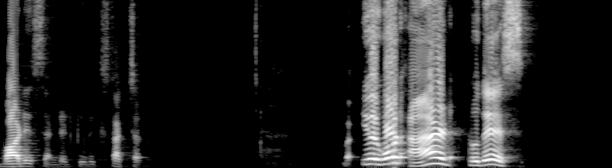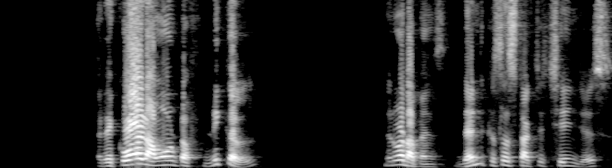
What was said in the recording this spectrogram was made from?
body centered cubic structure. But you are going to add to this required amount of nickel, then what happens? Then crystal structure changes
